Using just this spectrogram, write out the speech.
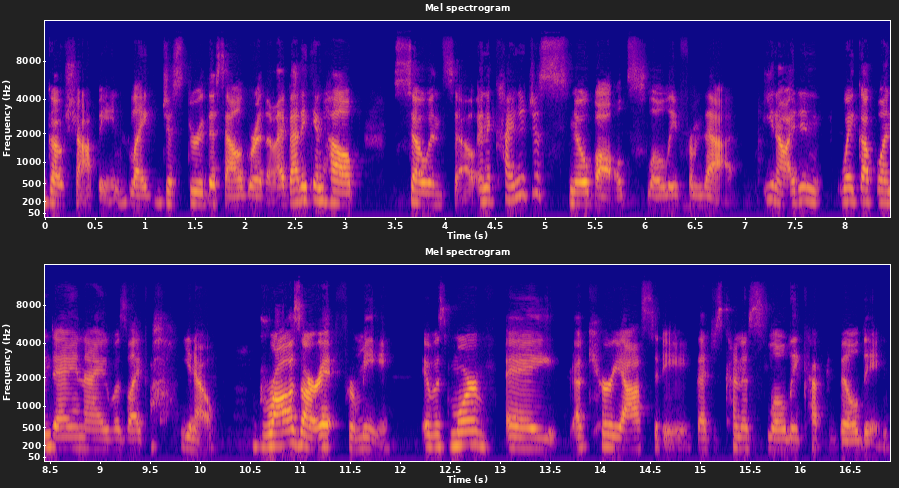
go shopping, like just through this algorithm. I bet it can help so and so. And it kind of just snowballed slowly from that. You know, I didn't wake up one day and I was like, you know, bras are it for me. It was more of a, a curiosity that just kind of slowly kept building.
